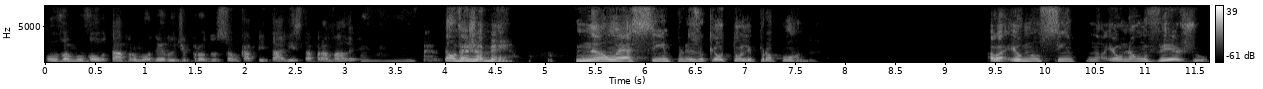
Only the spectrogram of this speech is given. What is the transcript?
ou vamos voltar para o modelo de produção capitalista para valer? Não, veja bem, não é simples o que eu estou lhe propondo. Eu não sinto, eu não vejo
